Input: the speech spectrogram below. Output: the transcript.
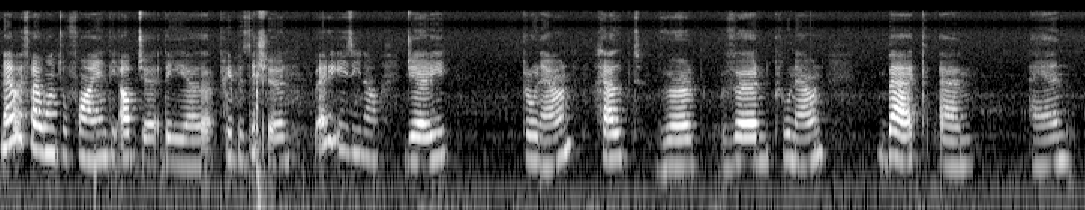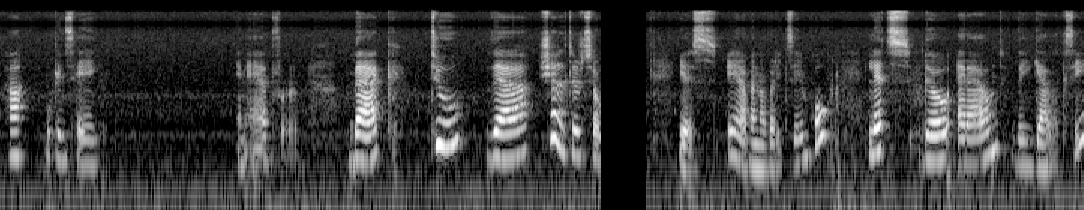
Now if I want to find the object, the uh, preposition, very easy now. Jerry, pronoun, helped, verb, Vern, pronoun, back and and huh who can say an adverb back to the shelter so yes I have another example. Let's go around the galaxy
